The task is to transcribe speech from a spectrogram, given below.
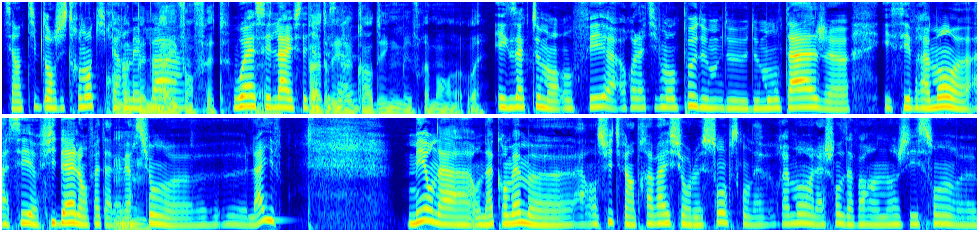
c'est un type d'enregistrement qui permet pas. live, en fait. Ouais, c'est live, Pas c'est-à-dire de ça- re-recording, mais vraiment, ouais. Exactement, on fait relativement peu de, de- de montage et c'est vraiment assez fidèle en fait à la Mhm. version live. Mais on a, on a quand même euh, ensuite fait un travail sur le son parce qu'on a vraiment la chance d'avoir un ingé son euh,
